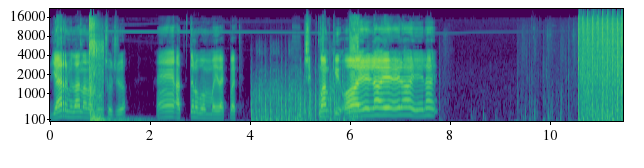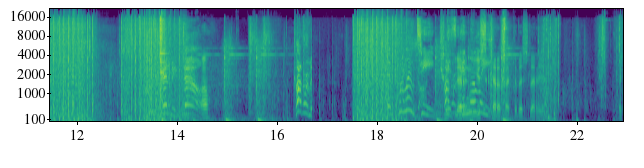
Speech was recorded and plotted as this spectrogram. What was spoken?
Yer mi lan Anadolu çocuğu? He attın o bombayı bak bak. Çıkmam ki. Ay lay lay lay. Enemy down! Al. Cover me! The blue team is in the Türklerin yüz lead. karası arkadaşlar ya. Bak.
